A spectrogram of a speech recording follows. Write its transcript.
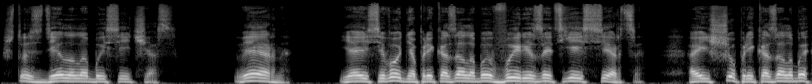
что сделала бы сейчас. Верно. Я и сегодня приказала бы вырезать ей сердце, а еще приказала бы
